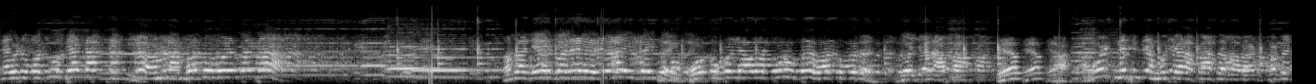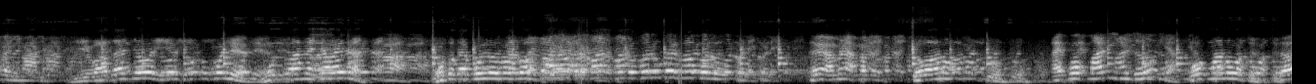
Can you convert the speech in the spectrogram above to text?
કોઈનું બધું ધ્યાન રાખતી હમણાં ખોટું બોલતો ના હમણાં ન્યાય બને ચાલી ગઈ તો ગઈ ખોટું કોઈ આવા થોડું કઈ વાતો કરે. એમ? માને. એ વાત જ હોય એ ખોટું બોલે. હું તો આને કહેવાય ને. હું. તો કઈ બોલ્યો ઉપર માથાનું બરોબર ન બોલવું પડે. તો આનો મતલબ આ કોક મારી દીધો હું કોક માનવો છે? તો?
